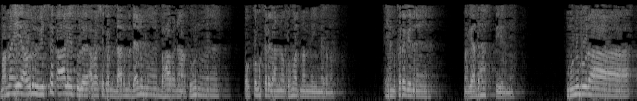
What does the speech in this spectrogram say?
මම මේ අවුරුදු 20 කාලය තුල අවශ්‍ය කරන ධර්ම දැනුම, භාවනා පුහුණුව ඔක්කොම කරගන්නව කොහොමද මම මේ ඉන්න ගම. එහෙම කරගෙන මගේ අදහස් තියෙන්නේ මුණුබුරා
